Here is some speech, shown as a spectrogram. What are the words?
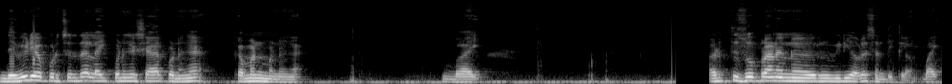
இந்த வீடியோ பிடிச்சிருந்தா லைக் பண்ணுங்கள் ஷேர் பண்ணுங்கள் கமெண்ட் பண்ணுங்கள் பாய் அடுத்து சூப்பரான இன்னொரு வீடியோவில் சந்திக்கலாம். பாய்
